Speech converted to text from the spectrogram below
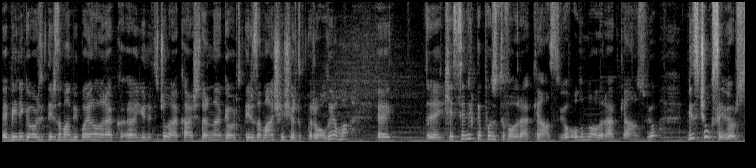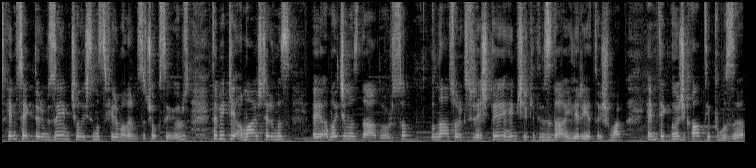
e, beni gördükleri zaman bir bayan olarak, e, yönetici olarak karşılarına gördükleri zaman şaşırdıkları oluyor ama e, e, kesinlikle pozitif olarak yansıyor, olumlu olarak yansıyor. Biz çok seviyoruz. Hem sektörümüzü hem çalıştığımız firmalarımızı çok seviyoruz. Tabii ki amaçlarımız, e, amacımız daha doğrusu bundan sonraki süreçte hem şirketimizi daha ileriye taşımak, hem teknolojik altyapımızı,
